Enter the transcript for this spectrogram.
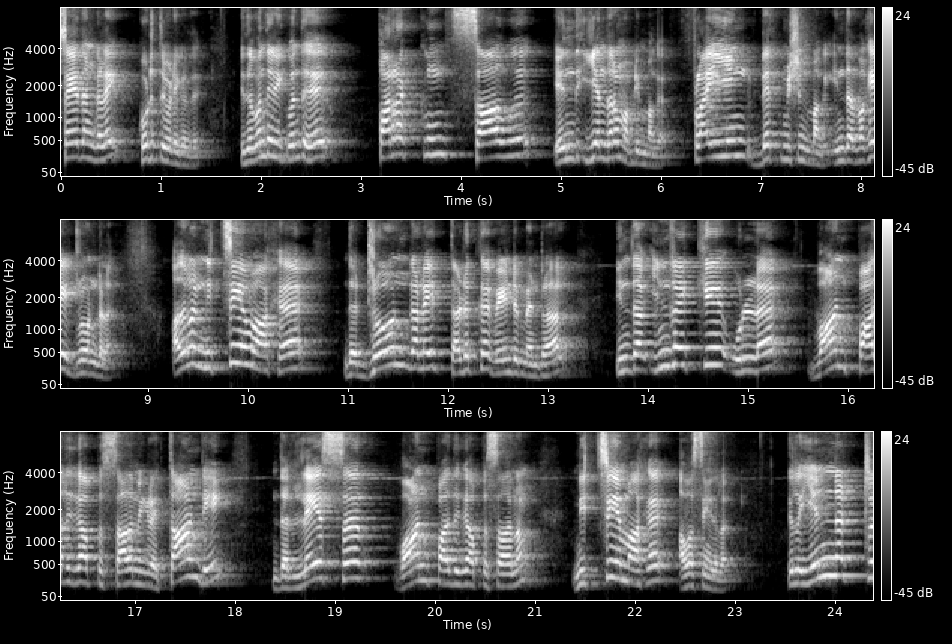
சேதங்களை கொடுத்து விடுகிறது. இது வந்து இன்னைக்கு வந்து பறக்கும் சாவு எந்த இயந்திரம் அப்படிம்பாங்க. ஃப்ளையிங் டெத் மிஷின்பாங்க இந்த வகை ட்ரோன்களை அதனால் நிச்சயமாக இந்த ட்ரோன்களை தடுக்க வேண்டும் என்றால் இந்த இன்றைக்கு உள்ள வான் பாதுகாப்பு சாதனைகளை தாண்டி இந்த லேசர் வான் பாதுகாப்பு சாதனம் நிச்சயமாக அவசியம் இதில். இதில் எண்ணற்ற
